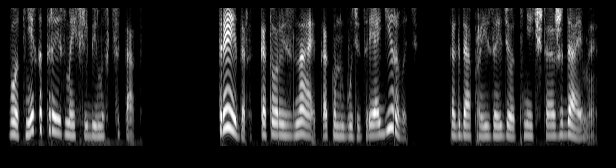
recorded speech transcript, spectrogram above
Вот некоторые из моих любимых цитат. Трейдер, который знает, как он будет реагировать, когда произойдет нечто ожидаемое,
